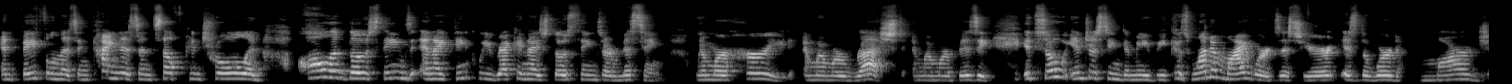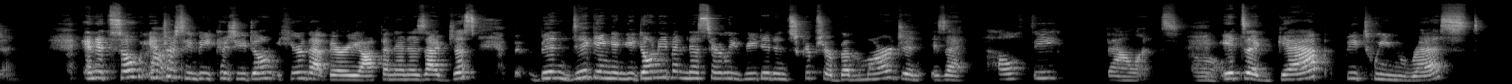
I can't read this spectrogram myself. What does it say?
and faithfulness and kindness and self-control and all of those things and I think we recognize those things are missing when we're hurried and when we're rushed and when we're busy. It's so interesting to me because one of my words this year is the word margin. And it's so interesting because you don't hear that very often. And as I've just been digging, and you don't even necessarily read it in scripture, but margin is a healthy balance. Oh. It's a gap between rest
